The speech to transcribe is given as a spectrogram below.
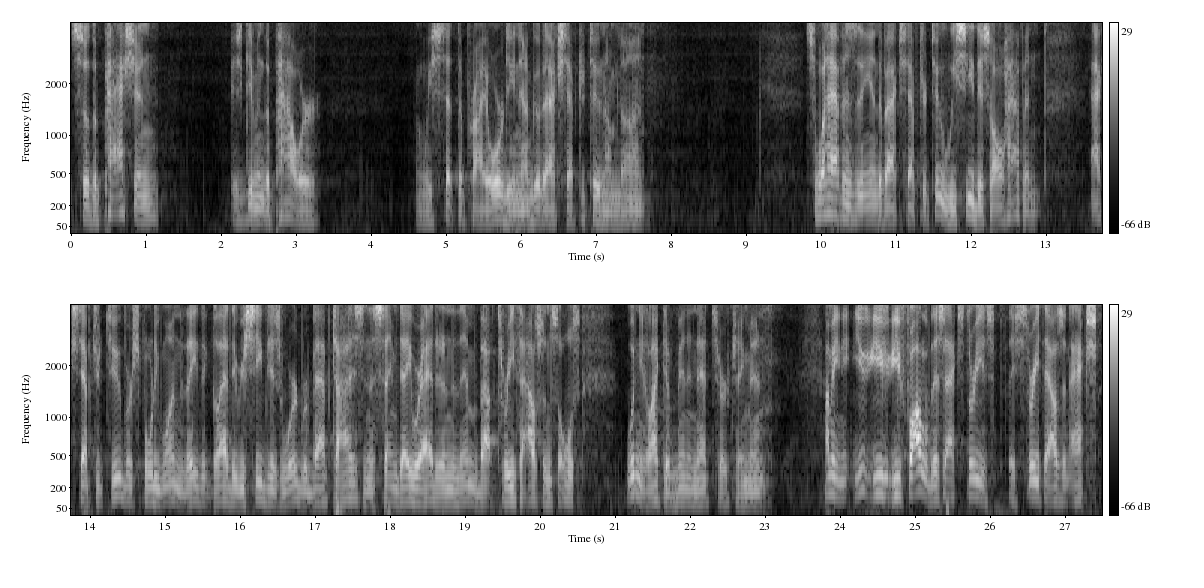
So the passion is given the power and we set the priority. Now go to Acts chapter 2 and I'm done. So, what happens at the end of Acts chapter 2? We see this all happen. Acts chapter 2, verse 41 They that gladly received his word were baptized, and the same day were added unto them about 3,000 souls. Wouldn't you like to have been in that church? Amen. I mean, you, you, you follow this. Acts 3 is, is 3,000. Acts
